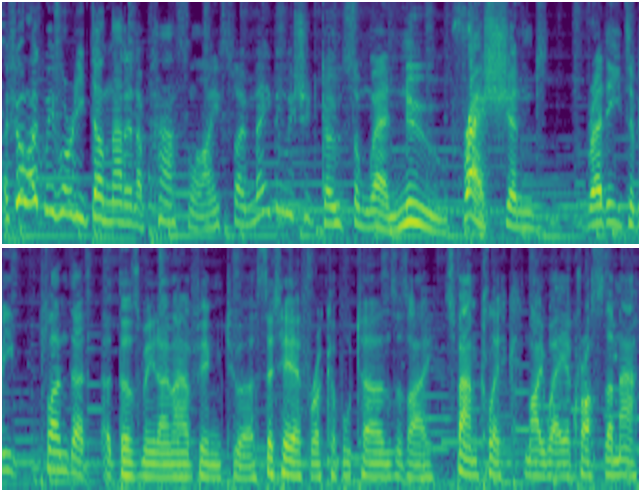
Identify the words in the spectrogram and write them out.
I feel like we've already done that in a past life, so maybe we should go somewhere new, fresh, and ready to be plundered. It does mean I'm having to uh, sit here for a couple turns as I spam click my way across the map.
